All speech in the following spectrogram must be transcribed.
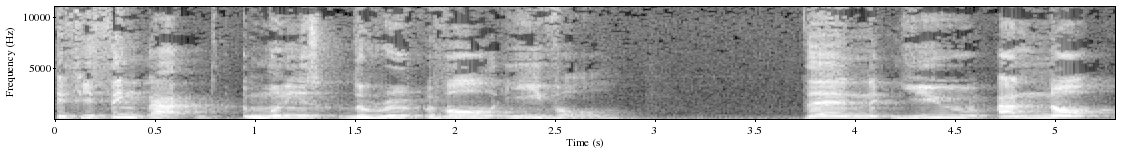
if you think that money is the root of all evil, then you are not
